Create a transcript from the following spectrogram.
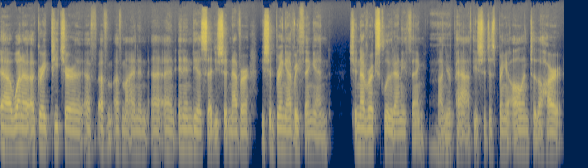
uh, one a, a, great teacher of, of, of mine in, uh, in, in India said you should never you should bring everything in should never exclude anything mm-hmm. on your path. You should just bring it all into the heart,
